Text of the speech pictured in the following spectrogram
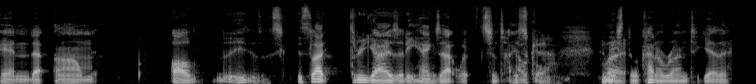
and uh, um all it's, it's like three guys that he hangs out with since high school, Okay. and Right. they still kind of run together.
